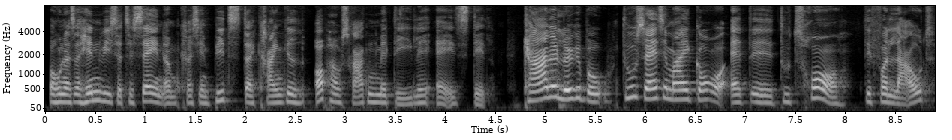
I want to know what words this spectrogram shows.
hvor hun altså henviser til sagen om Christian Bits, der krænkede ophavsretten med dele af et stel. Karne Lykkebo, du sagde til mig i går, at øh, du tror, det for loud,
